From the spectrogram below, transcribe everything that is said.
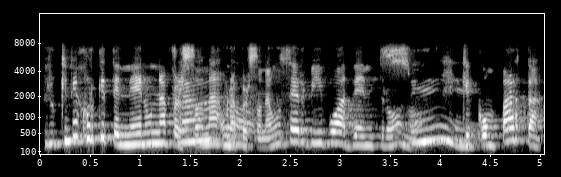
pero qué mejor que tener una persona, una persona, un ser vivo adentro, ¿no? Que comparta.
